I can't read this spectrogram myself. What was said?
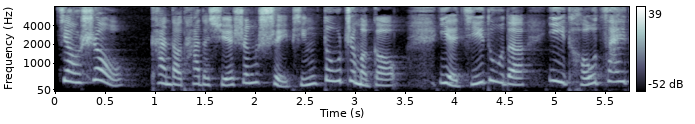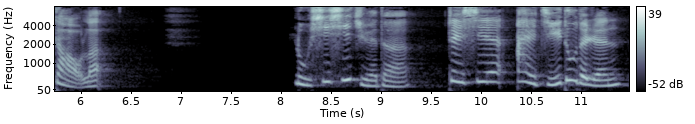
教授看到他的学生水平都这么高，也嫉妒的一头栽倒了。鲁西西觉得这些爱嫉妒的人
